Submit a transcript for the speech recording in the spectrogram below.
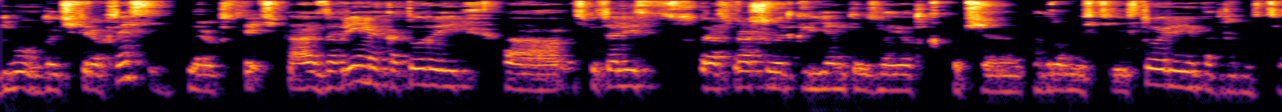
двух до четырех сессий первых встреч, а за время которой а, специалист расспрашивает клиента, узнает вообще подробности истории, подробности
